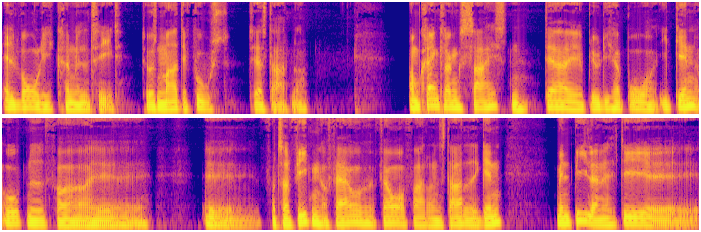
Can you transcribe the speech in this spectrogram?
alvorlig kriminalitet. Det var sådan meget diffust til at starte med. Omkring kl. 16, der øh, blev de her broer igen åbnet for, øh, øh, for trafikken, og færge, færgeoverfarterne startede igen. Men bilerne, de, øh,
